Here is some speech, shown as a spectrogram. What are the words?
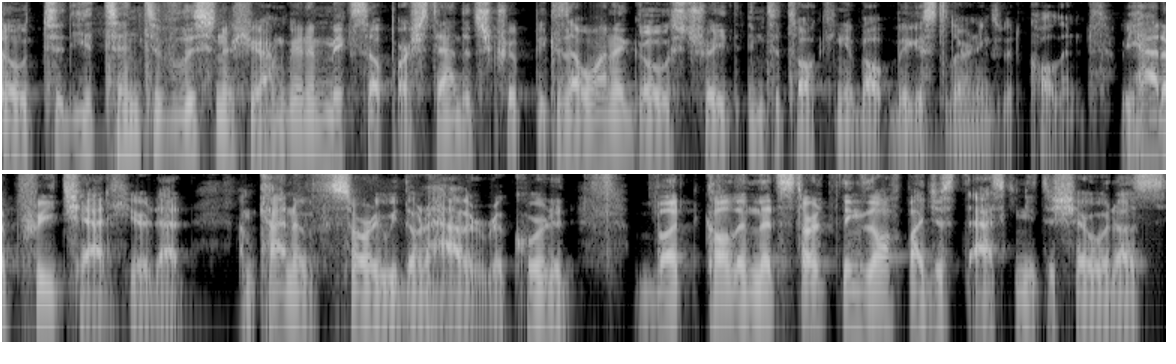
So, to the attentive listener here, I'm going to mix up our standard script because I want to go straight into talking about biggest learnings with Colin. We had a pre chat here that I'm kind of sorry we don't have it recorded. But, Colin, let's start things off by just asking you to share with us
